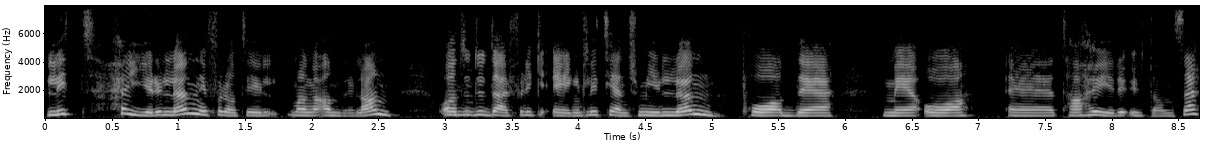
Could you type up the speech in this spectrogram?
litt høyere lønn i forhold til mange andre land. Og at Mm. du derfor ikke egentlig tjener så mye lønn på det med å eh, ta høyere utdannelse.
